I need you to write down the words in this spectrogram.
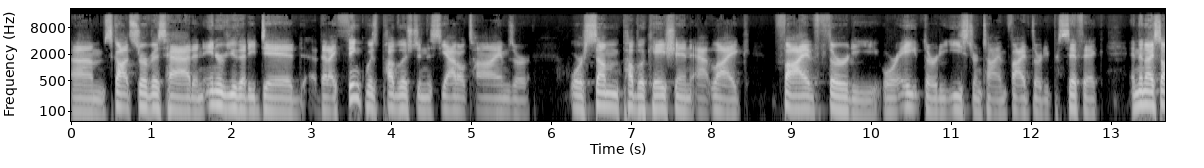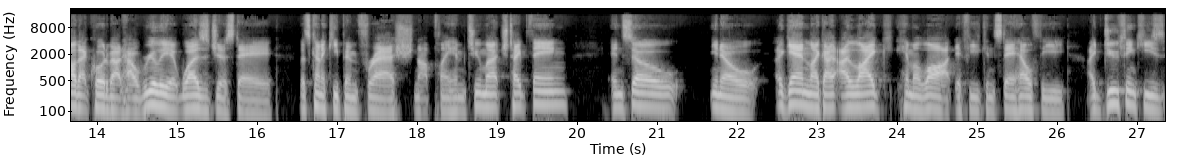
um, Scott Servais had an interview that he did that I think was published in the Seattle Times or or some publication at like 5:30 or 8:30 Eastern time, 5:30 Pacific. And then I saw that quote about how really it was just a let's kind of keep him fresh, not play him too much type thing. And so, you know, again, like I, I like him a lot if he can stay healthy. I do think he's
